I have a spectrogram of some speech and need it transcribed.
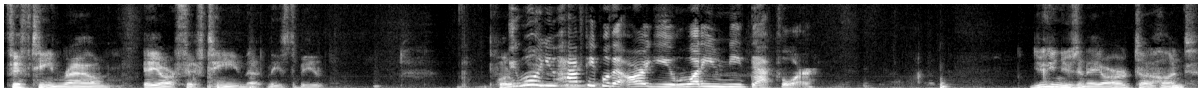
15 round AR 15 that needs to be put Well, you have people that argue, what do you need that for? You can use an AR to hunt.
